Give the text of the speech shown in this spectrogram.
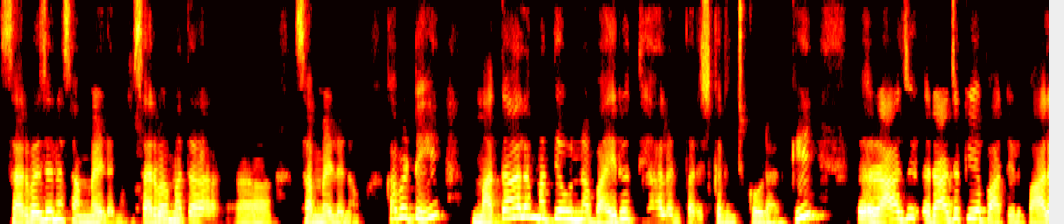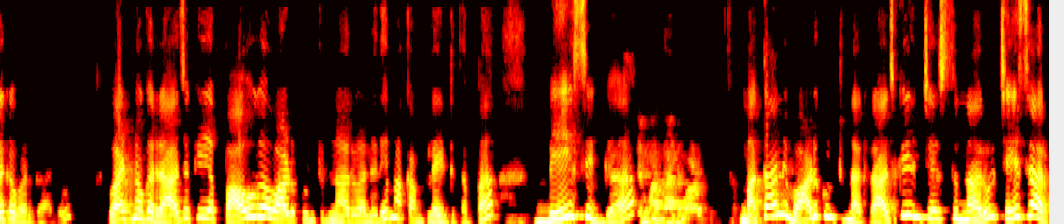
సర్వజన సమ్మేళనం సర్వమత సమ్మేళనం. కాబట్టి మతాల మధ్య ఉన్న వైరుధ్యాలను పరిష్కరించుకోవడానికి రాజ రాజకీయ పార్టీలు పాలక వర్గాలు వాటిని ఒక రాజకీయ పావుగా వాడుకుంటున్నారు అనేది మా కంప్లైంట్ తప్ప బేసిక్గా మతాన్ని వాడుకుంటున్నారు. రాజకీయం చేస్తున్నారు చేశారు.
